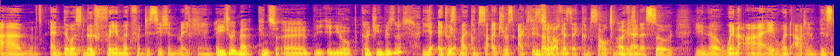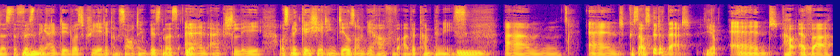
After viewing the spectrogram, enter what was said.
Um, and there was no framework for decision making. Are you talking about cons- uh, in your coaching business? Yeah, it was my consult. It was actually started off as a consulting Okay. business. So you know, when I went out in business, the 1st thing I did was create a consulting business, and actually I was negotiating deals on behalf of other companies. Um, and because I was good at that. Yep. And however.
